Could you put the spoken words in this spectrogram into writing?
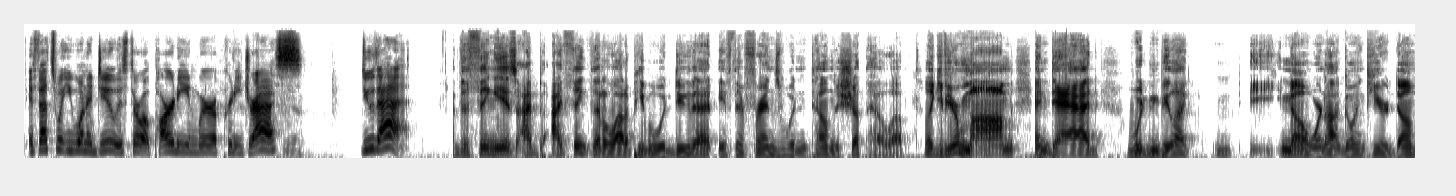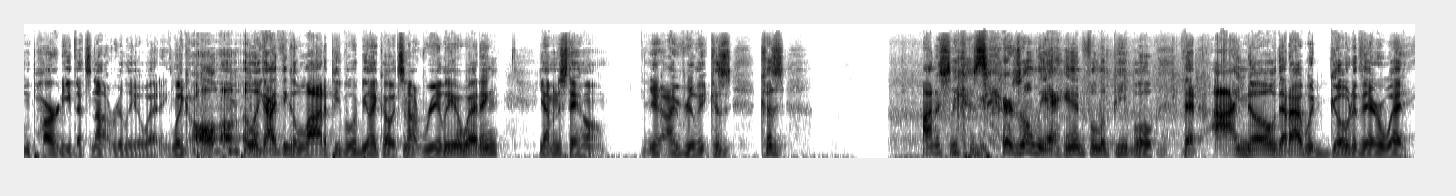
If that's what you want to do, is throw a party and wear a pretty dress. Do that. The thing is, I, I think that a lot of people would do that if their friends wouldn't tell them to shut the hell up. Like if your mom and dad wouldn't be like, "No, we're not going to your dumb party. That's not really a wedding." Like all, like I think a lot of people would be like, "Oh, it's not really a wedding. Yeah, I'm going to stay home." Yeah, I really because because honestly, because there's only a handful of people that I know that I would go to their wedding.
